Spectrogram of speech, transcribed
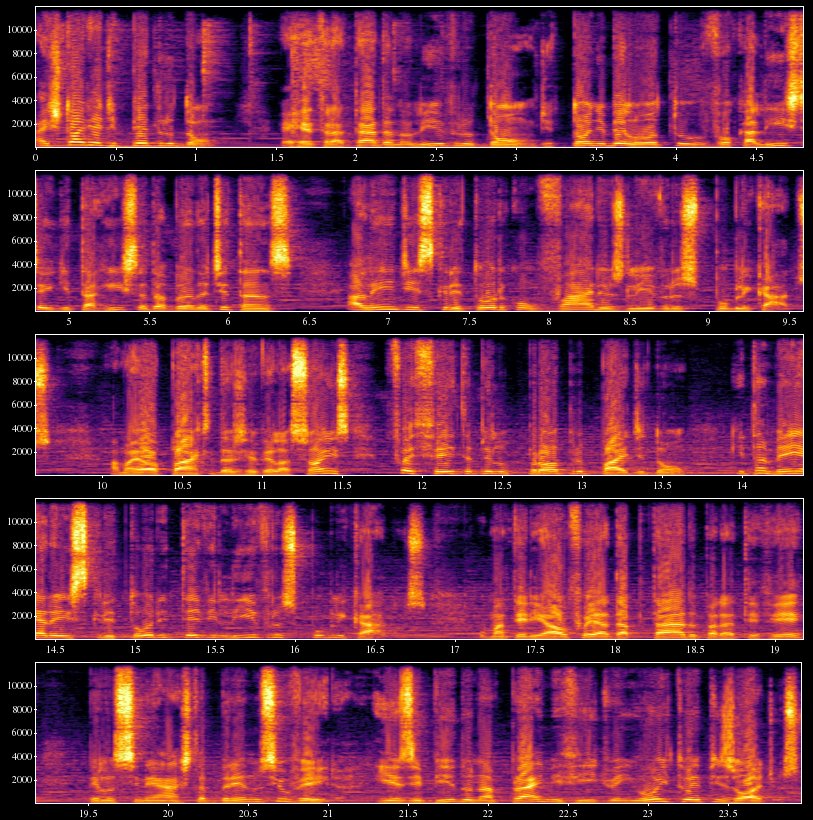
A história de Pedro Dom é retratada no livro Dom, de Tony Bellotto, vocalista e guitarrista da banda Titãs, além de escritor com vários livros publicados. A maior parte das revelações foi feita pelo próprio pai de Dom, que também era escritor e teve livros publicados. O material foi adaptado para a TV pelo cineasta Breno Silveira e exibido na Prime Video em oito episódios,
